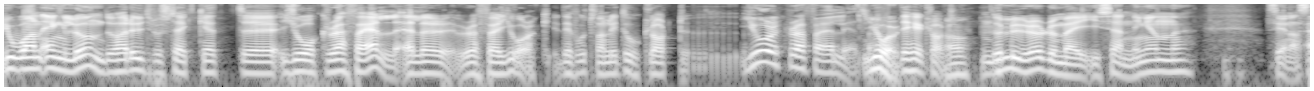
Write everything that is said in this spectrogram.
Johan Englund, du hade utropstecket eh, York Rafael, eller Rafael York. Det är fortfarande lite oklart. York Rafael heter. York. Det är helt klart. Ja. Då lurade du mig i sändningen senast.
